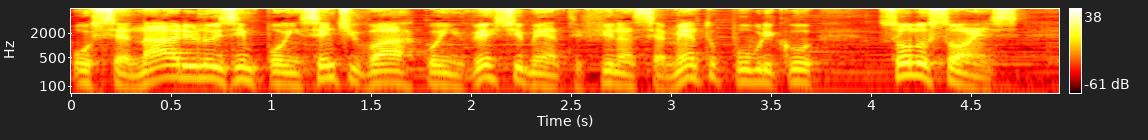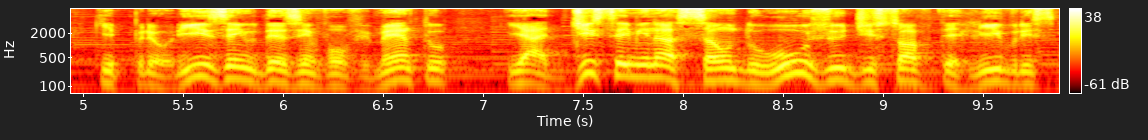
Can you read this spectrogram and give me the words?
O cenário nos impõe incentivar com investimento e financiamento público soluções que priorizem o desenvolvimento e a disseminação do uso de software livres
